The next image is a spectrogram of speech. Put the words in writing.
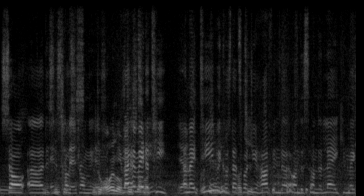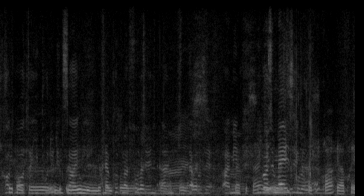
So uh, this is how this- strong it is. into oil Like I made a or- tea. Yeah. I made tea because that's what you have in the on this on the lake. You make hot water, you put it inside, and I put my foot in, and that was it. I mean, it was amazing. et après,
